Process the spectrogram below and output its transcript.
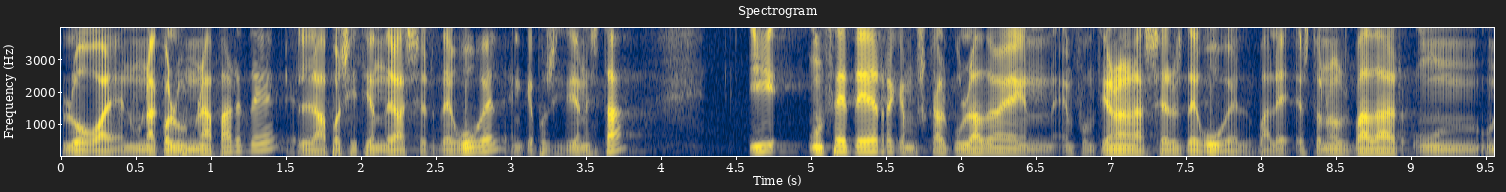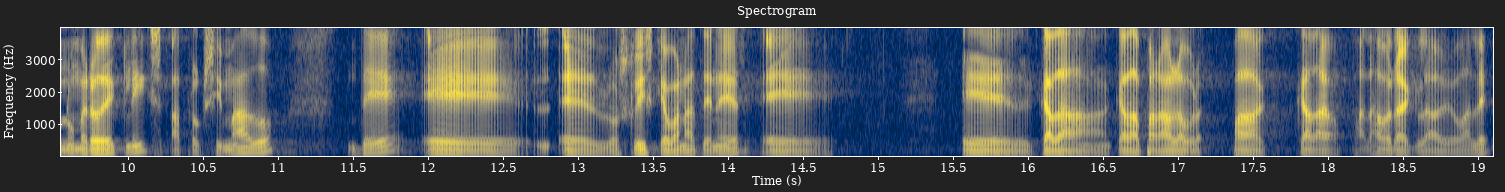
Luego, en una columna aparte, la posición de láser de Google, en qué posición está, y un CTR que hemos calculado en, función a las SERPs de Google. ¿vale? Esto nos va a dar un, número de clics aproximado de eh, eh, los clics que van a tener eh, cada, palabra, pa- cada palabra clave. ¿vale?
